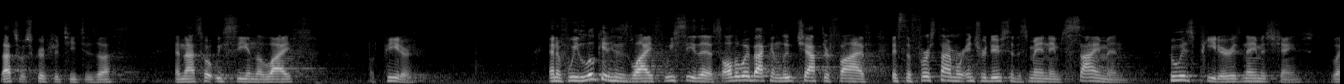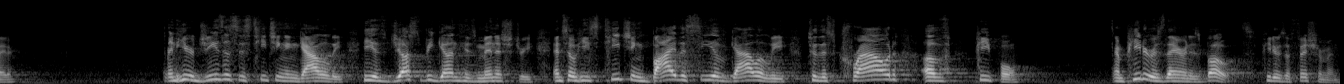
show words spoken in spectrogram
That's what Scripture teaches us, and that's what we see in the life of Peter. And if we look at his life, we see this. All the way back in Luke chapter 5, it's the first time we're introduced to this man named Simon. Who is Peter? His name is changed later. And here, Jesus is teaching in Galilee. He has just begun his ministry. And so he's teaching by the Sea of Galilee to this crowd of people. And Peter is there in his boat. Peter's a fisherman.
